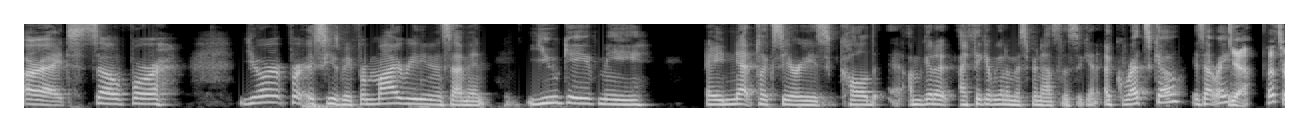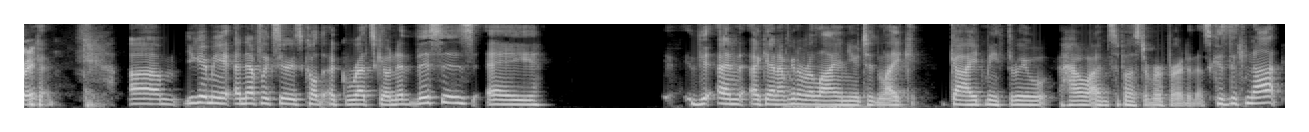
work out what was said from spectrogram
All right. So for your for excuse me, for my reading assignment, you gave me a Netflix series called I'm gonna I think I'm gonna mispronounce this again. Agretzko? Is that right? Yeah, that's right. Okay. Um, you gave me a Netflix series called Agretzko. Now this is a, the, and again, I'm to rely on you to like guide me through how I'm supposed to refer to this because it's not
